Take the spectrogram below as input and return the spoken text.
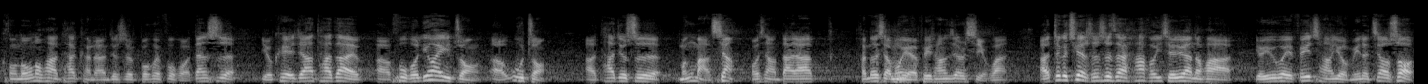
恐龙的话它可能就是不会复活，但是有科学家他在呃复活另外一种呃物种。啊，它就是猛犸象。我想大家很多小朋友也非常就是喜欢。啊，这个确实是在哈佛医学院的话，有一位非常有名的教授，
